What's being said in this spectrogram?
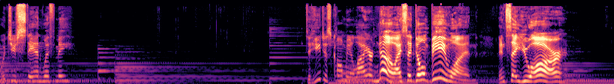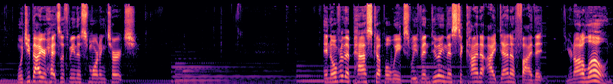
Would you stand with me? Did he just call me a liar? No, I said, don't be one. Didn't say you are. Would you bow your heads with me this morning, church? And over the past couple weeks, we've been doing this to kind of identify that you're not alone.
